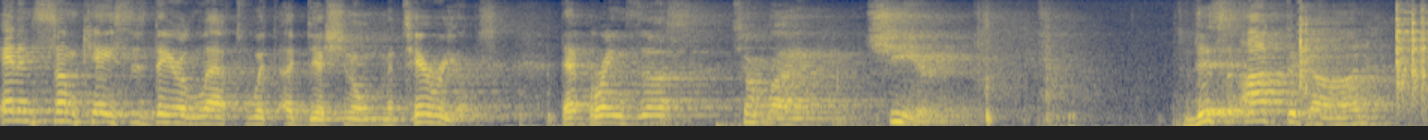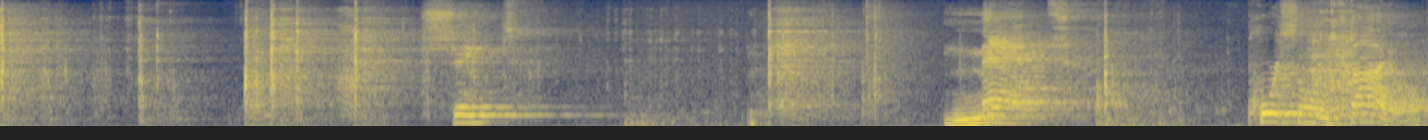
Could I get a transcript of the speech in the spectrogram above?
And in some cases, they are left with additional materials. That brings us to right here. This octagon shaped matte porcelain tile,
